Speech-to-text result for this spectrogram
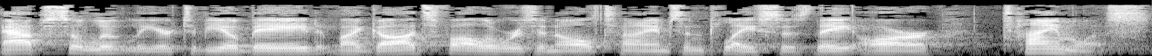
absolutely are to be obeyed by God's followers in all times and places. They are timeless.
